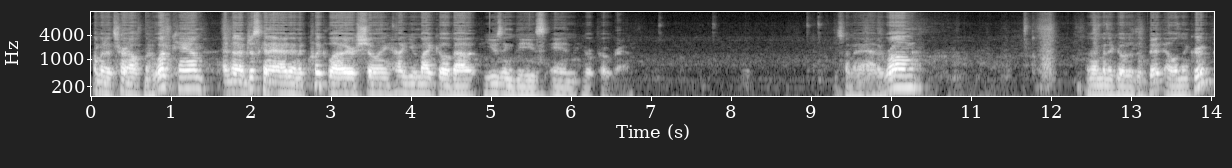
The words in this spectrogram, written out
I'm going to turn off my webcam, and then I'm just going to add in a quick ladder showing how you might go about using these in your program. So I'm going to add a rung, and I'm going to go to the bit element group.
